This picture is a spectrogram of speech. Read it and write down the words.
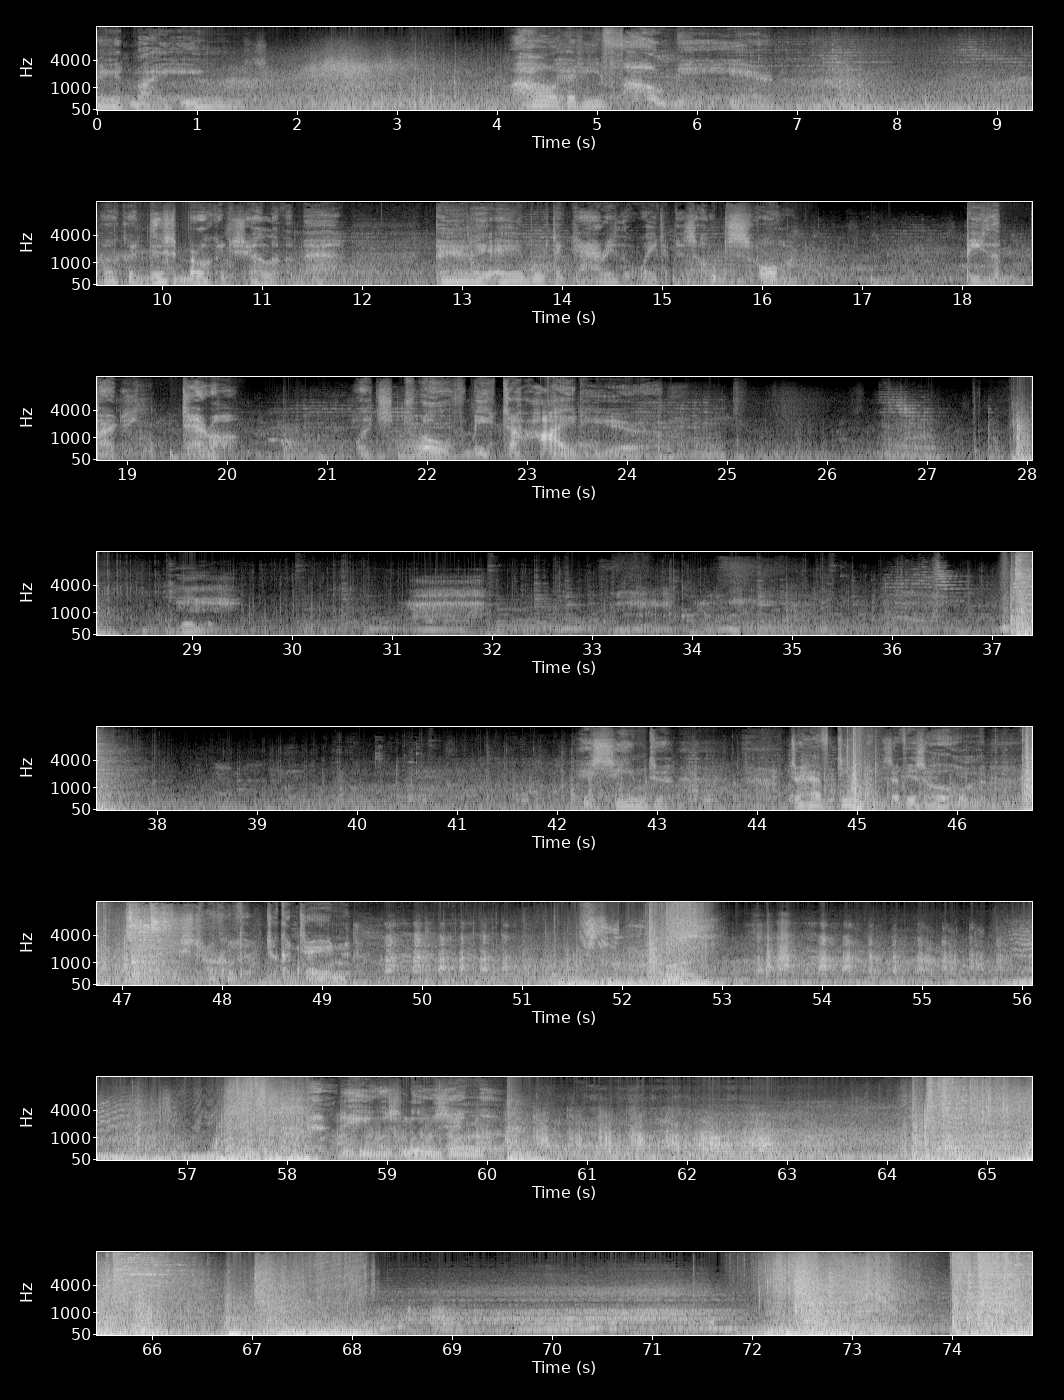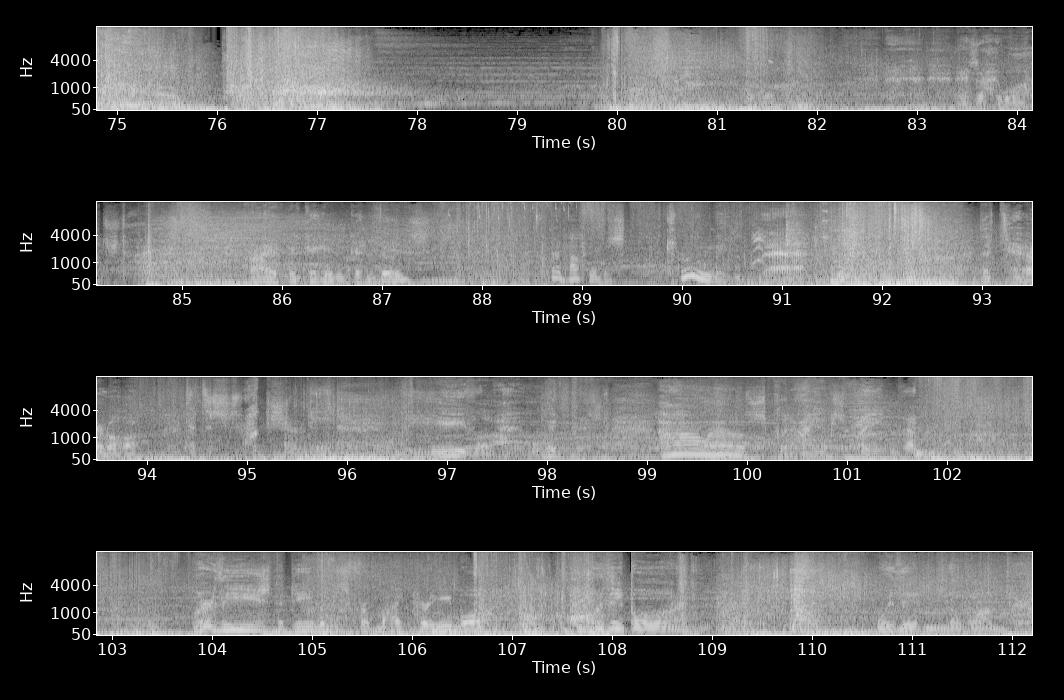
Me at my heels? How had he found me here? How could this broken shell of a man, barely able to carry the weight of his own sword, be the burning terror which drove me to hide here? He to to have demons of his own. He struggled to contain. And he was losing. Convinced that I was truly mad. The terror, the destruction, the, the evil I witnessed. How else could I explain them? Were these the demons from my dream, or were they born within the Wanderer?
